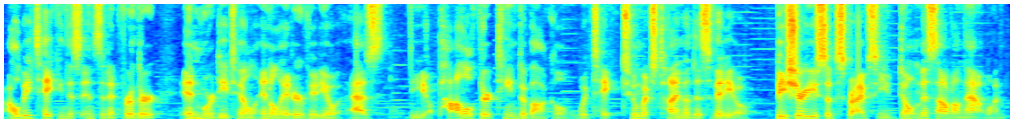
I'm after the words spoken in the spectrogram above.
I'll be taking this incident further in more detail in a later video as the Apollo 13 debacle would take too much time of this video. Be sure you subscribe so you don't miss out on that one.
